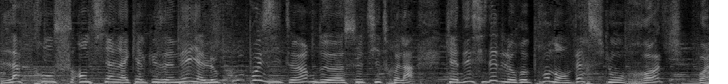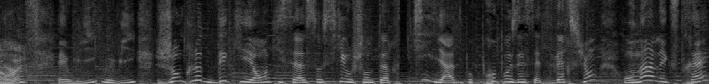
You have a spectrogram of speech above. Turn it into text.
la France entière il y a quelques années. Il y a le compositeur de ce titre-là qui a décidé de le reprendre en version rock. Voilà. Ah ouais? Et oui, oui, oui. Jean-Claude Desquéant qui s'est associé au chanteur Tillade pour proposer cette version. On a un extrait,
